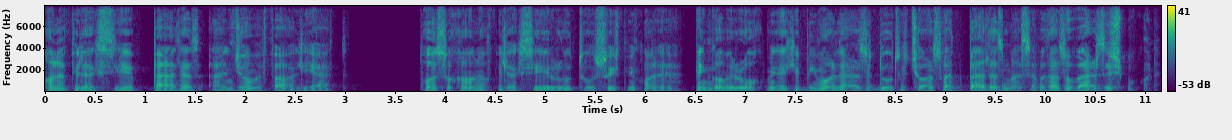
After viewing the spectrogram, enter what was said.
آنافیلاکسی بعد از انجام فعالیت پاسخ آنافیلاکسی رو توصیف می‌کنه. هنگامی رخ میده که بیمار در عرض دو تا چهار ساعت بعد از مصرف غذا ورزش بکنه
